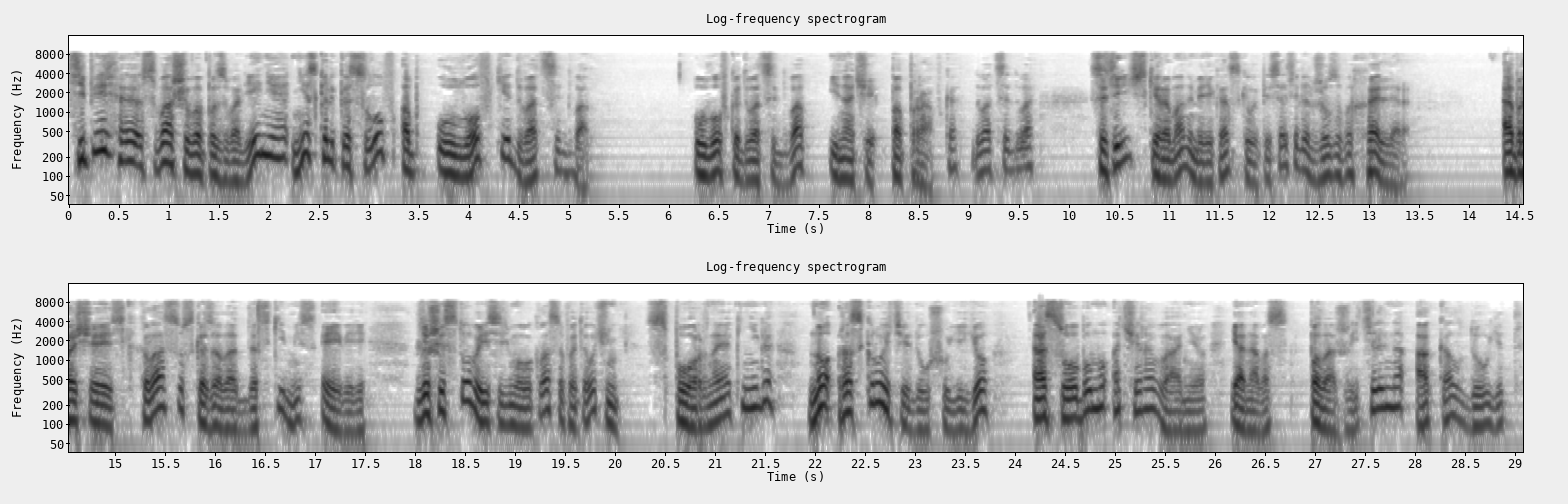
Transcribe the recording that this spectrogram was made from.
Теперь, э, с вашего позволения, несколько слов об уловке 22. Уловка 22, иначе поправка 22 – сатирический роман американского писателя Джозефа Хеллера. Обращаясь к классу, сказала от доски мисс Эйвери, для шестого и седьмого классов это очень спорная книга, но раскройте душу ее особому очарованию, и она вас положительно околдует.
